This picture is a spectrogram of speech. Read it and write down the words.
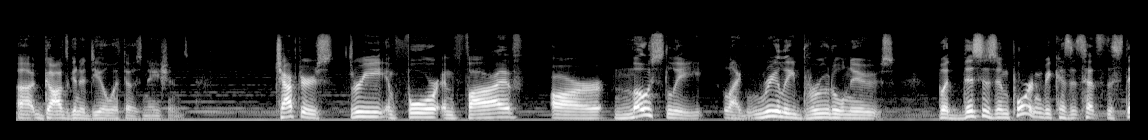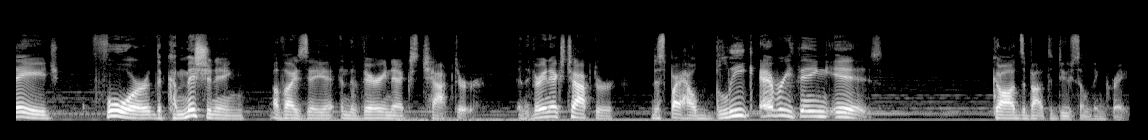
uh, God's going to deal with those nations. Chapters three and four and five are mostly like really brutal news. But this is important because it sets the stage for the commissioning of Isaiah in the very next chapter. In the very next chapter, despite how bleak everything is, God's about to do something great.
